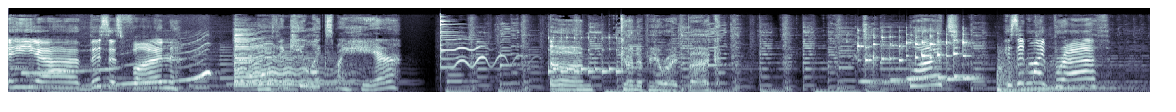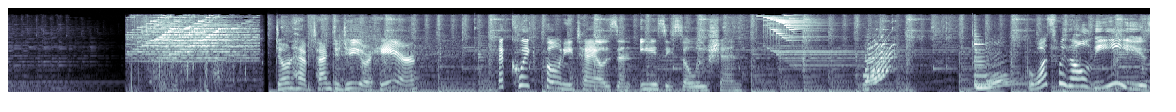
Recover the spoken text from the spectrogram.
Yeah, this is fun. You think he likes my hair? I'm gonna be right back. What? Is it my breath? Don't have time to do your hair. A quick ponytail is an easy solution. But what's with all these?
